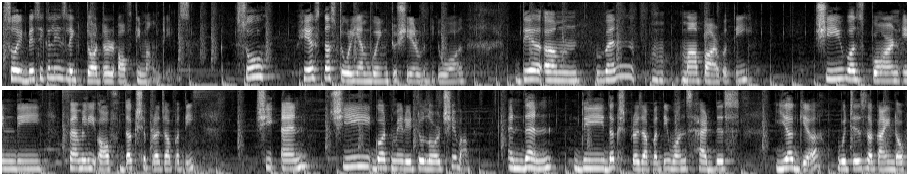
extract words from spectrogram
So it basically is like daughter of the mountains. So here's the story i'm going to share with you all. There um when ma parvati she was born in the family of daksha prajapati. She and she got married to lord shiva. And then the daksha prajapati once had this yagya which is a kind of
